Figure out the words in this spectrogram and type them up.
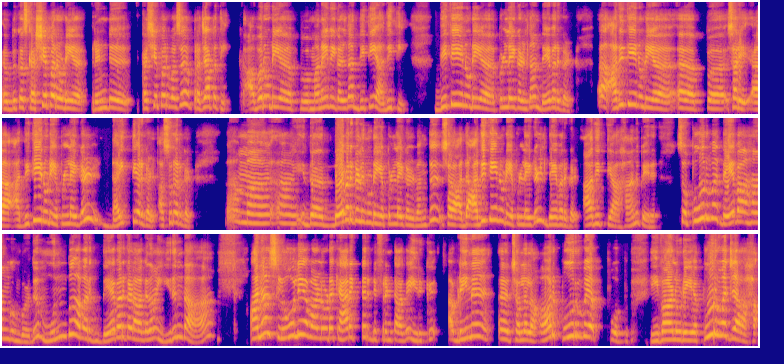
பிகாஸ் கஷ்யப்பருடைய ரெண்டு கஷ்யப்பர் வாஸ் பிரஜாபதி. அவருடைய மனைவிகள் தான் திதி அதிதி. திதியினுடைய பிள்ளைகள் தான் தேவர்கள். அஹ், சாரி அதிதியினுடைய பிள்ளைகள் தைத்தியர்கள் அசுரர்கள். இந்த தேவர்களினுடைய பிள்ளைகள் வந்து அது அதிதியினுடைய பிள்ளைகள் தேவர்கள் ஆதித்யாகான்னு பேரு. சோ பூர்வ தேவாகாங்கும் பொழுது முன்பு அவர் தேவர்களாக தான் இருந்தா ஆனா ஸ்லோலி அவளோட கேரக்டர் டிஃப்ரெண்டாக இருக்கு அப்படின்னு அஹ், சொல்லலாம். ஆர் பூர்வ இவாளுடைய பூர்வஜாகா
